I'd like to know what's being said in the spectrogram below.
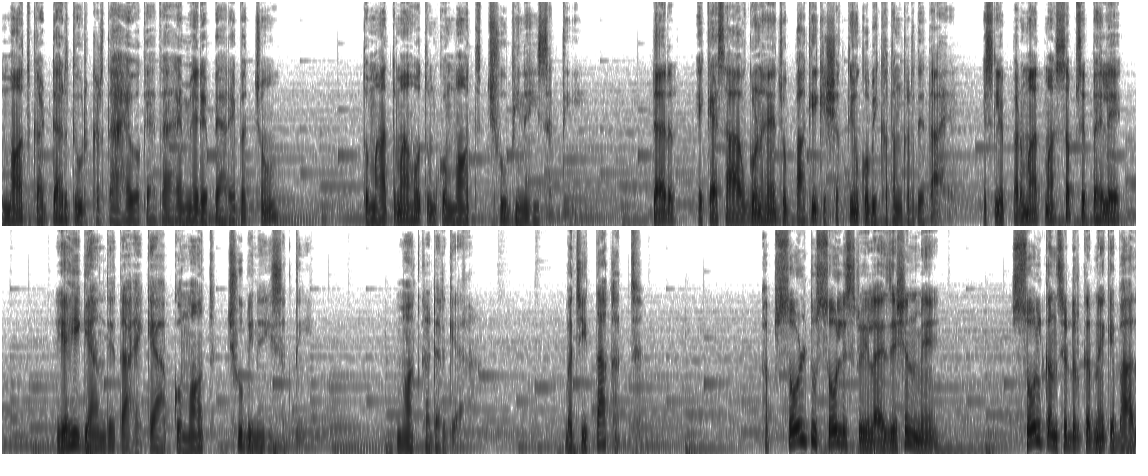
मौत का डर दूर करता है। वो कहता है, मेरे प्यारे बच्चों, तुम आत्मा हो, तुमको मौत छू भी नहीं सकती। डर एक ऐसा अवगुण है जो बाकी की शक्तियों को भी खत्म कर देता है। इसलिए परमात्मा सबसे पहले यही ज्ञान देता है कि आपको मौत छू भी नहीं सकती। मौत का डर गया बची ताकत। अब सोल टू सोल इस रियलाइजेशन में सोल कंसिडर करने के बाद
